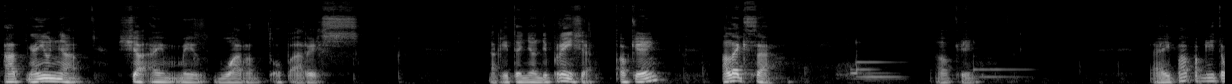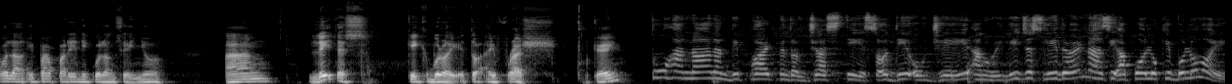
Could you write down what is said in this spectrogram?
at ngayon nga, siya ay may warrant of arrest. Nakita niyo ang diferensya. Okay? Alexa. Okay. Ay, ipapakita ko lang, ipaparinig ko lang sa inyo ang latest kay Kibuloy. Ito ay fresh. Okay? Tuhan na ng Department of Justice o DOJ ang religious leader na si Apollo Kibuloy.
